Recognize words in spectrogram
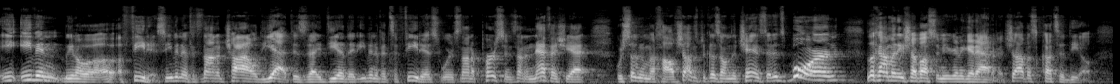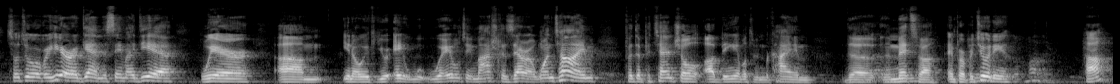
even you know a, a, fetus, even if it's not a child yet, there's the idea that even if it's a fetus, where it's not a person, it's not a nefesh yet, we're still going to Machal Shabbos because on the chance that it's born, look how many Shabbosim you're going to get out of it. Shabbos cuts a deal. So to over here again, the same idea where um, you know if you're a, we're able to be mashcha zera one time for the potential of being able to be mekayim the the mitzvah in perpetuity. The mother, Huh?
